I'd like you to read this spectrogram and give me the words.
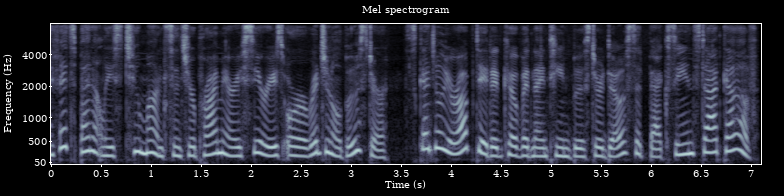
If it's been at least two months since your primary series or original booster, schedule your updated COVID 19 booster dose at vaccines.gov.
